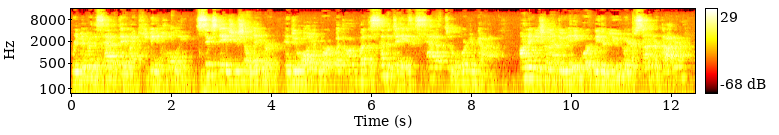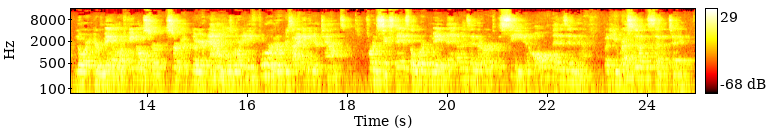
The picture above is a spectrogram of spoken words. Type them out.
Remember the Sabbath day by keeping it holy. Six days you shall labor and do all your work, but, but the seventh day is a Sabbath to the Lord your God. On it you shall not do any work, neither you nor your son or daughter, nor your male or female servant, nor your animals, nor any foreigner residing in your towns for in six days the Lord made the heavens and the earth, the sea, and all that is in them. But he rested on the seventh day.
